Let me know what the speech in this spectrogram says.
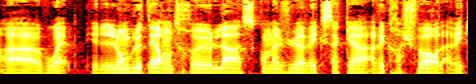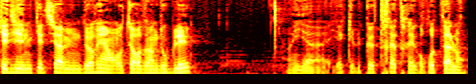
Euh, ouais, l'Angleterre entre là, ce qu'on a vu avec Saka, avec Rashford, avec Eddie Nketiah, mine de rien, auteur d'un doublé, il y, a, quelques très très gros talents.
